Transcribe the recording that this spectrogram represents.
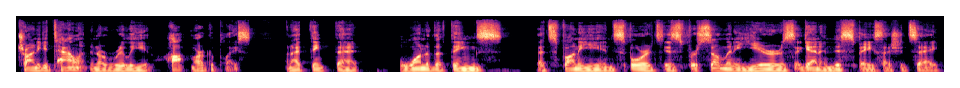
trying to get talent in a really hot marketplace. And I think that one of the things that's funny in sports is for so many years, again, in this space, I should say,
